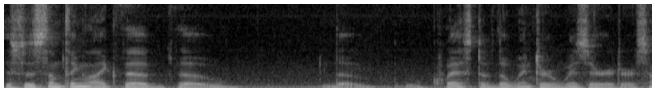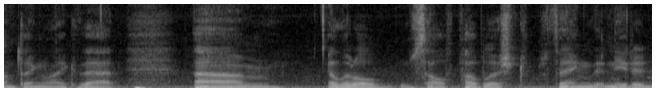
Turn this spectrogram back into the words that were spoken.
this was something like the the the quest of the Winter Wizard or something like that. Um, a little self-published thing that needed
